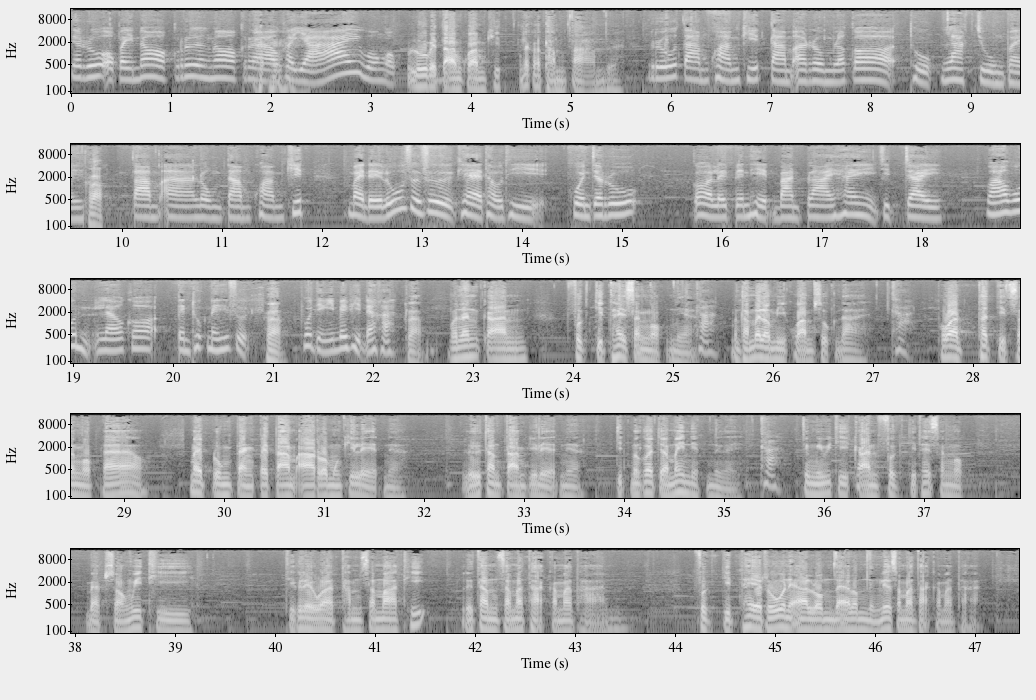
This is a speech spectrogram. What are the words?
จะรู้ออกไปนอกเรื่องนอกราวขยายวงออก รู้ไปตามความคิดแล้วก็ทำตามด้วย รู้ตามความคิดตามอารมณ์ แล้วก็ถูกลากจูงไปครับ ตามอารมณ์ตามความคิด ไม่ได้รู้ซื่อๆแค่เท่าที่ควรจะรู้ ก็เลยเป็นเหตุบานปลายให้จิตใจว้าวุ่นแล้วก็เป็นทุกข์ในที่สุด ครับ พูดอย่างนี้ไม่ผิดนะคะ ครับ เพราะนั้นการ ฝึกจิตให้สงบเนี่ย มันทำให้เรามีความสุขได้ค่ะเพราะว่าถ้าจิตสงบแล้ว ไม่ปรุงแต่งไปตามอารมณ์ของกิเลสเนี่ย หรือทำตามกิเลสเนี่ย จิตมันก็จะไม่เหน็ดเหนื่อยค่ะจึงมีวิธีการฝึกจิตให้สงบแบบสองวิธี ที่เขาเรียกว่าทำสมาธิ หรือทำสมถกรรมฐาน ฝึกจิตให้รู้ในอารมณ์ใดอารมณ์หนึ่งเรียกสมถกรรมฐาน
